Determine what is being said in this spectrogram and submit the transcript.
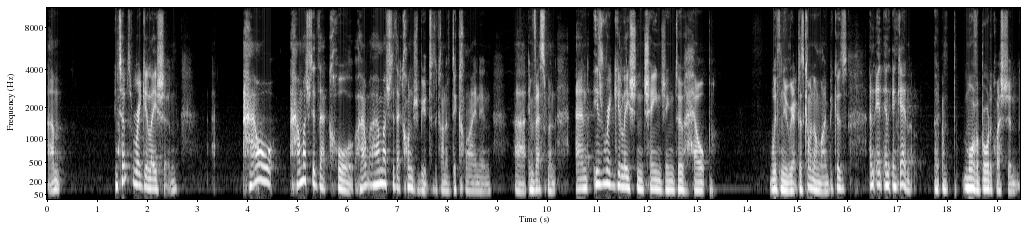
Um, in terms of regulation, how how much did that call? How how much did that contribute to the kind of decline in uh, investment? And is regulation changing to help with new reactors coming online? Because, and, and, and again, more of a broader question:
